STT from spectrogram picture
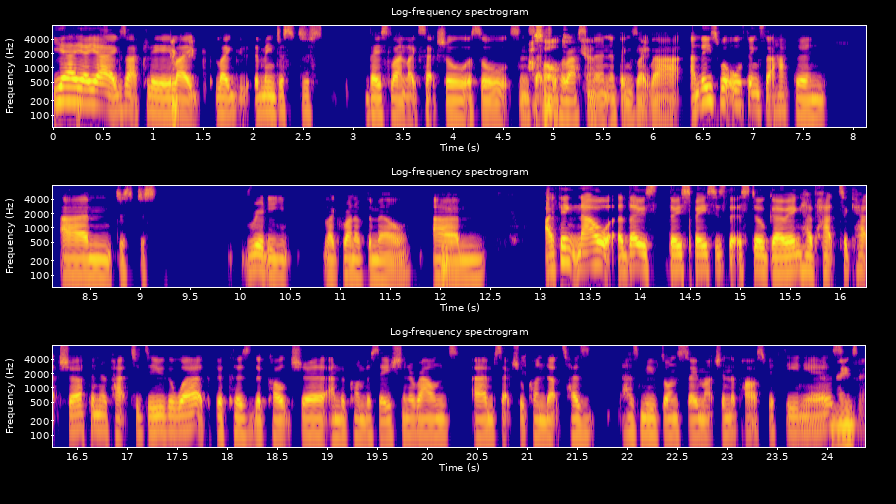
Yeah, yeah, yeah, exactly. Okay. Like, like I mean, just just baseline like sexual assaults and sexual Assault, yeah. harassment and things like that. And these were all things that happened, um, just just really like run of the mill. Mm. Um, I think now uh, those those spaces that are still going have had to catch up and have had to do the work because the culture and the conversation around um, sexual conduct has has moved on so much in the past fifteen years amazing?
